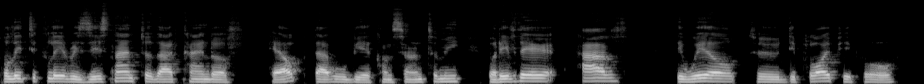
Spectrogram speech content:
politically resistant to that kind of help, that will be a concern to me. But if they have the will to deploy people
